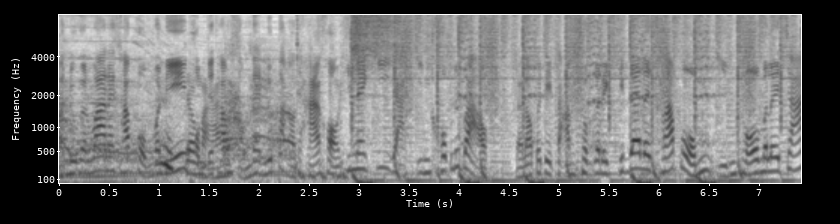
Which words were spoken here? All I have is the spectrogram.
มาดูกันว่านะครับผมวันนี้ผมจะทำสำเร็จหรือเปล่าจะหาของที่แม็กกี้อยากกินครบหรือเปล่าแล้วเราไปติดตามชมกันในคลิปได้เลยครับ ผมอินโทรมาเลยจ้า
